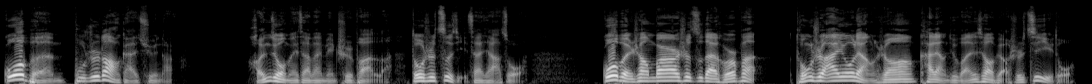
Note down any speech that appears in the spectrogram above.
郭本不知道该去哪儿，很久没在外面吃饭了，都是自己在家做。郭本上班是自带盒饭，同事哎呦两声，开两句玩笑表示嫉妒，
